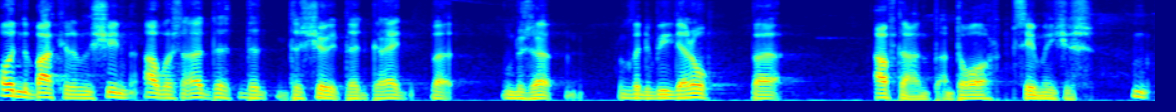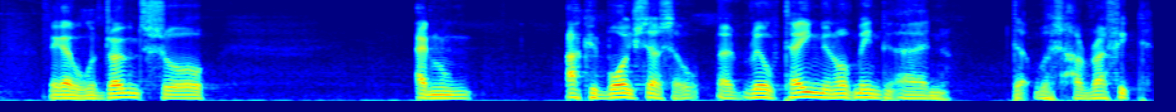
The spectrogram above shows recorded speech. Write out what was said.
on the back of the machine, I was at the the, the shoot that Greg, but was it with the wee girl, but after hmm. a, a daughter, same ages, the girl was drowned, so and I could watch this at, at uh, real time, you know what I mean, and that was horrific,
